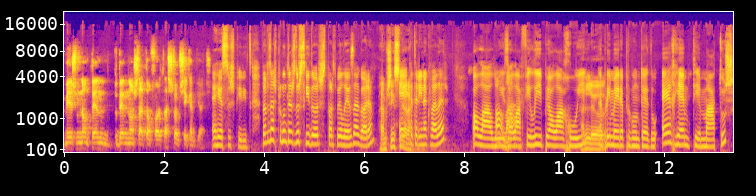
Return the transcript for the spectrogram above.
mesmo não tendo, podendo não estar tão forte, acho que vamos ser campeões. É esse o espírito. Vamos às perguntas dos seguidores de Sport Beleza agora. Vamos sim, senhora. É a Catarina que vai ler? Olá Luís, olá, olá Filipe, olá Rui. Hello. A primeira pergunta é do RMT Matos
